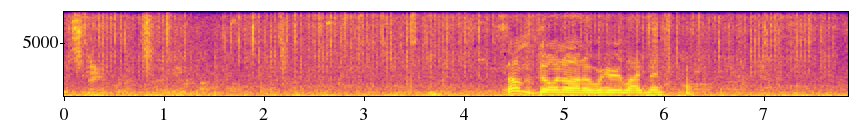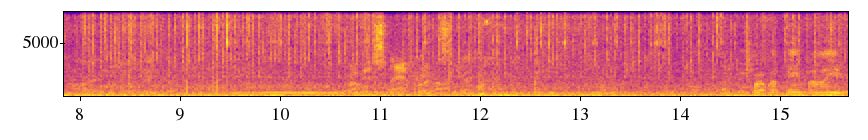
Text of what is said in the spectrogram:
a snap, right? Something's going on over here, Lightning. Probably a snap, right? Department people leader.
